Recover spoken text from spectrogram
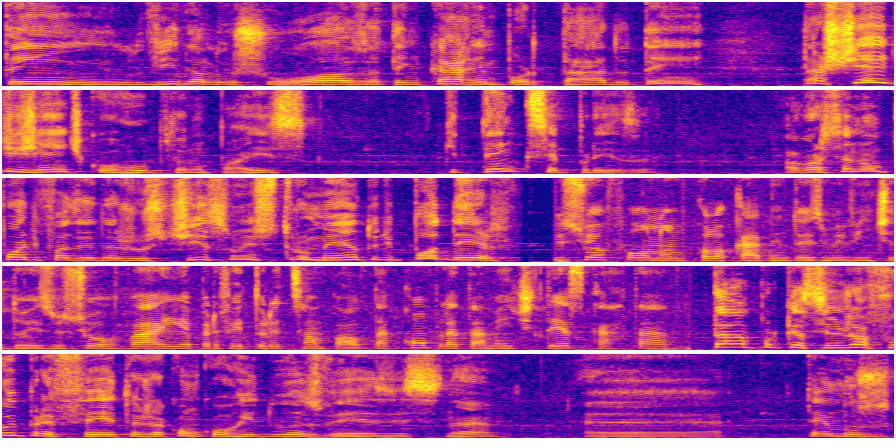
tem vida luxuosa, tem carro importado, tem Tá cheio de gente corrupta no país que tem que ser presa. Agora, você não pode fazer da justiça um instrumento de poder. Se o senhor for o nome colocado em 2022, o senhor vai e a Prefeitura de São Paulo está completamente descartada? Tá, porque assim, eu já fui prefeito, eu já concorri duas vezes, né? É, temos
